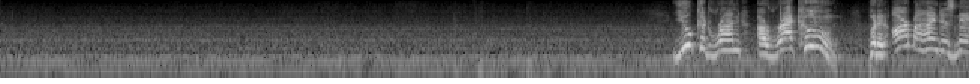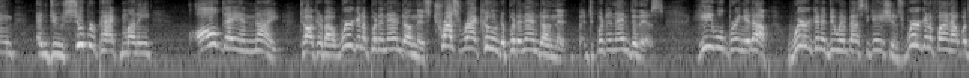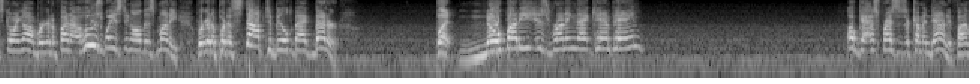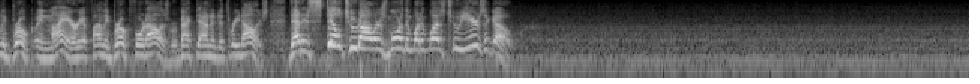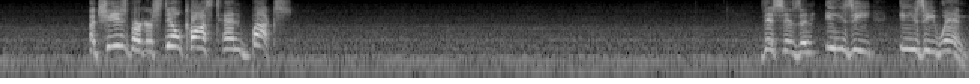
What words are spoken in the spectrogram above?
You could run a raccoon, put an R behind his name, and do super PAC money all day and night talking about we're going to put an end on this. Trust Raccoon to put an end on this, to put an end to this. He will bring it up. We're going to do investigations. We're going to find out what's going on. We're going to find out who's wasting all this money. We're going to put a stop to Build Back Better. But nobody is running that campaign? Oh, gas prices are coming down. It finally broke in my area. Finally broke four dollars. We're back down into three dollars. That is still two dollars more than what it was two years ago. A cheeseburger still costs ten bucks. This is an easy, easy win.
